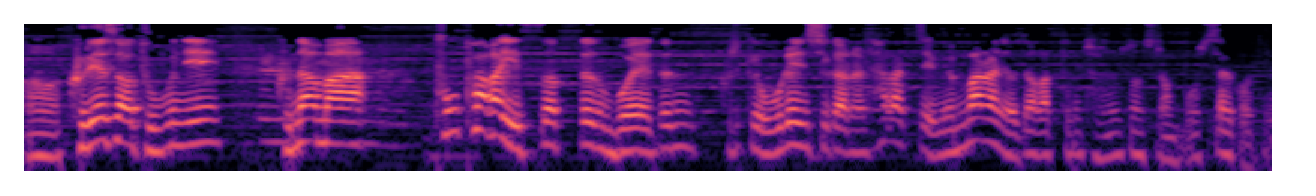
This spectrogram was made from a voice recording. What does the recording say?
어, 그래서 두 분이 음. 그나마 풍파가 있었든 뭐해든 그렇게 오랜 시간을 살았지 웬만한 여자 같으면 전유성 씨랑 못 살거든.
